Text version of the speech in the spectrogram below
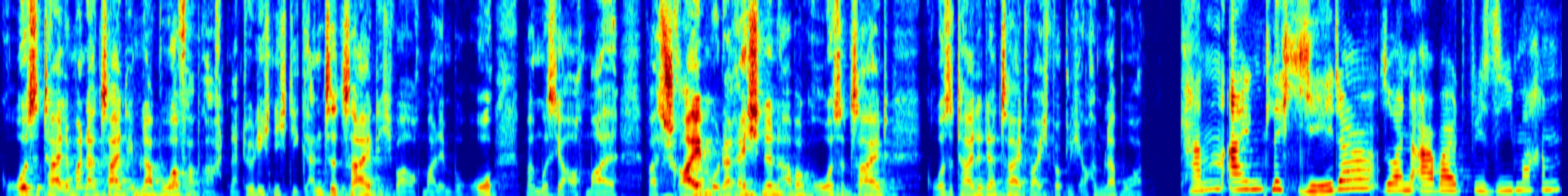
große Teile meiner Zeit im Labor verbracht. Natürlich nicht die ganze Zeit. Ich war auch mal im Büro. Man muss ja auch mal was schreiben oder rechnen, aber große Zeit, große Teile der Zeit war ich wirklich auch im Labor. Kann eigentlich jeder so eine Arbeit wie Sie machen?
